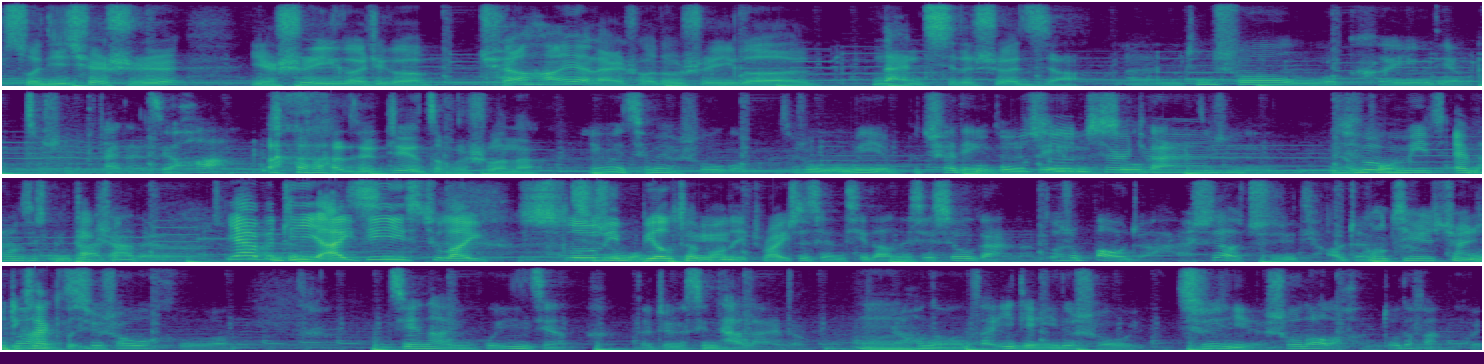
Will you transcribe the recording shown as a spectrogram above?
索迪确实也是一个这个全行业来说都是一个难题的设计啊。呃，你这么说，我可以有点就是不太敢接话，这这个怎么说呢？因为前面也说过嘛，就是我们也不确定就是这轮修改就是能否满 everyone's 足大家 expectation. 的 Yeah, 完 but the idea is to like 其实 slowly 我们 build 对 up on it, right? 之前提到那些修改呢，都是抱着还是要持续调整、change, 不断吸收和接纳用户意见的这个心态来的。嗯然后呢，在一点一的时候，其实也收到了很多的反馈，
